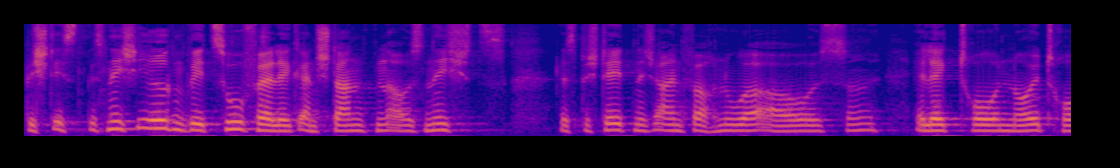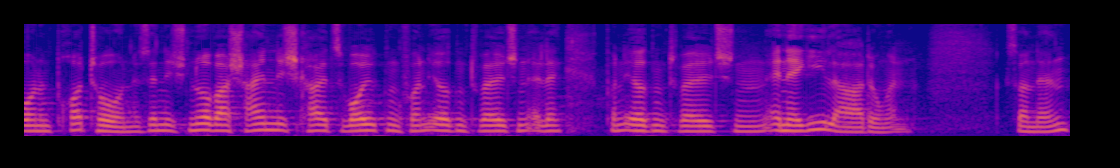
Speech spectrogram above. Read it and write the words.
ist nicht irgendwie zufällig entstanden aus nichts. Es besteht nicht einfach nur aus äh, Elektronen, Neutronen, Protonen. Es sind nicht nur Wahrscheinlichkeitswolken von irgendwelchen, von irgendwelchen Energieladungen, sondern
